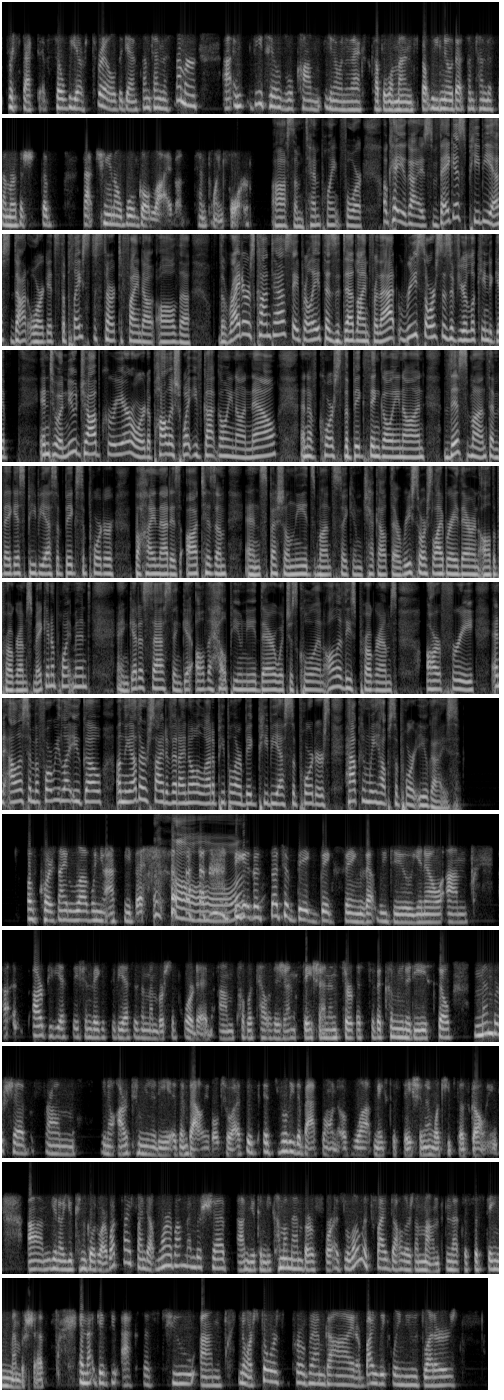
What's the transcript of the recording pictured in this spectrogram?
perspectives. So we are thrilled again. Sometime this summer, uh, and details will come, you know, in the next couple of months. But we know that sometime this summer, the, the that channel will go live on ten point four. Awesome. 10.4. Okay, you guys, vegaspbs.org. It's the place to start to find out all the the writers contest april 8th is the deadline for that. Resources if you're looking to get into a new job career or to polish what you've got going on now. And of course the big thing going on this month and vegas pbs a big supporter behind that is autism and special needs month. So you can check out their resource library there and all the programs. Make an appointment and get assessed and get all the help you need there which is cool. And all of these programs are free. And allison before we let you go on the other side of it i know a lot of people are big PBS supporters. How can we help support you guys? Of course, I love when you ask me this because it's such a big, big thing that we do. You know, um, uh, our PBS station, Vegas PBS, is a member-supported um, public television station and service to the community. So, membership from you know, our community is invaluable to us. It's, it's, really the backbone of what makes the station and what keeps us going. Um, you know, you can go to our website, find out more about membership. Um, you can become a member for as low as $5 a month, and that's a sustaining membership. And that gives you access to, um, you know, our stores program guide, our biweekly newsletters,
